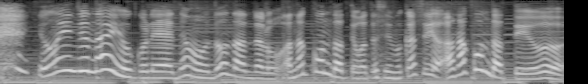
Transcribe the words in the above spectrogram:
妖艶じゃないよこれ。でもどうなんだろう。アナコンダって私昔アナコンダっていう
